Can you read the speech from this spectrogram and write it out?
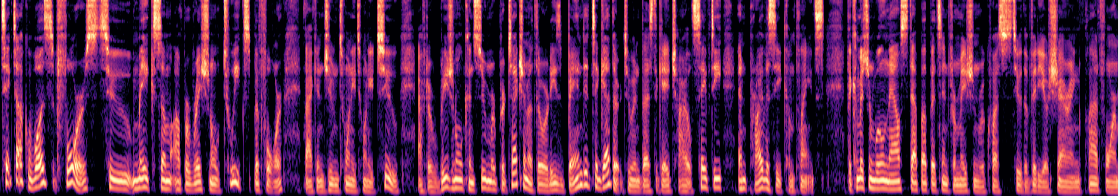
TikTok was forced to make some operational tweaks before, back in June 2022, after regional consumer consumer protection authorities banded together to investigate child safety and privacy complaints. The Commission will now step up its information requests to the video sharing platform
